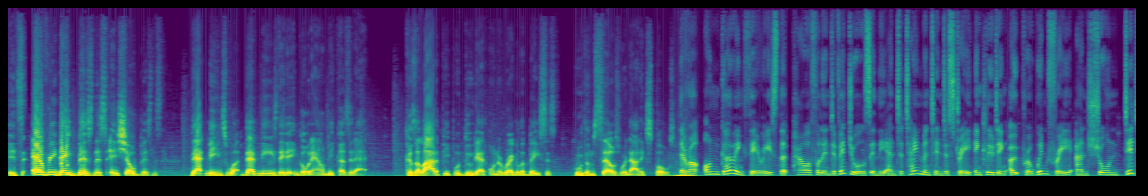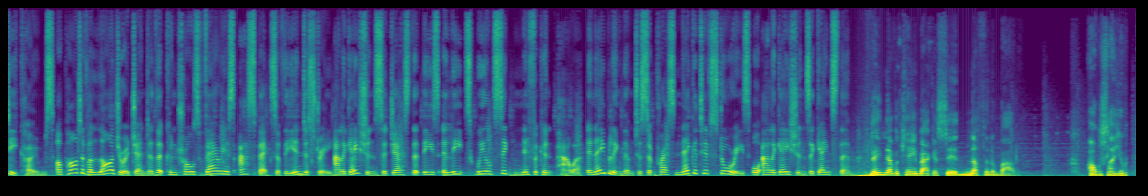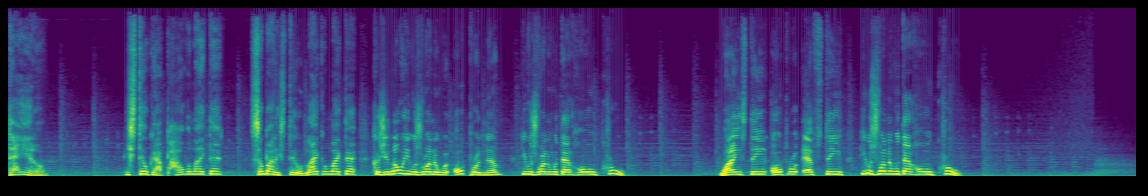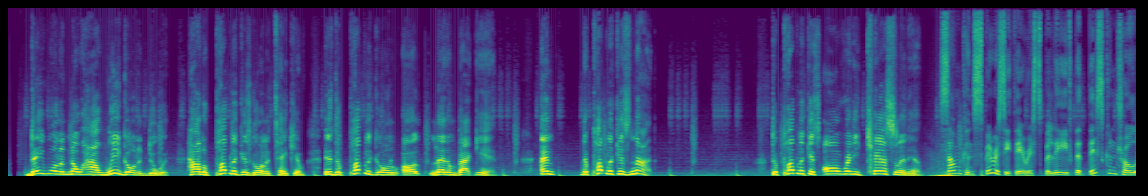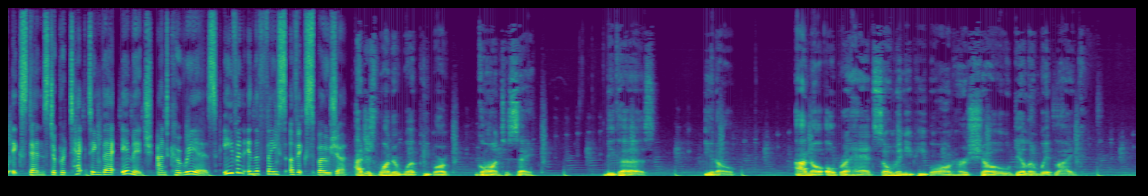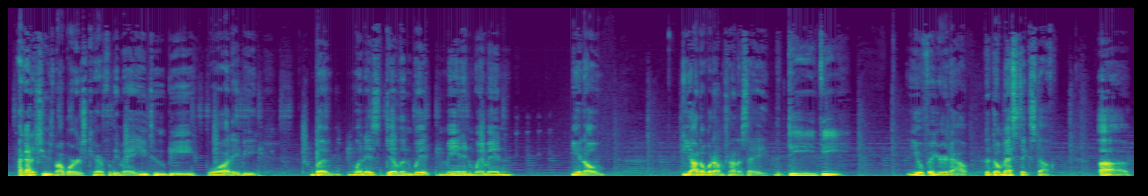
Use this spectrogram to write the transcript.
it's everyday business in show business. That means what? That means they didn't go down because of that. Because a lot of people do that on a regular basis who themselves were not exposed. There are ongoing theories that powerful individuals in the entertainment industry, including Oprah Winfrey and Sean Diddy Combs, are part of a larger agenda that controls various aspects of the industry. Allegations suggest that these elites wield significant power, enabling them to suppress negative stories or allegations against them. They never came back and said nothing about it. I was like, yo, damn. He still got power like that? Somebody still like him like that? Because you know he was running with Oprah and them. He was running with that whole crew. Weinstein, Oprah, Epstein, he was running with that whole crew. They want to know how we're going to do it. how the public is going to take him. Is the public going to uh, let him back in? And the public is not. The public is already canceling him. Some conspiracy theorists believe that this control extends to protecting their image and careers, even in the face of exposure. I just wonder what people are going to say. Because, you know, I know Oprah had so many people on her show dealing with like, I gotta choose my words carefully, man. YouTube be, boy, they be. But when it's dealing with men and women, you know, y'all know what I'm trying to say. The DV, you'll figure it out. The domestic stuff. Uh,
